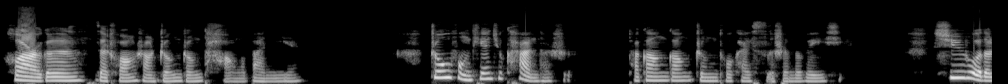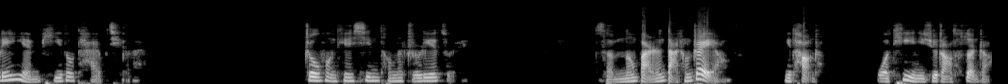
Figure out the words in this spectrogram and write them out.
赫尔根在床上整整躺了半年。周凤天去看他时，他刚刚挣脱开死神的威胁，虚弱的连眼皮都抬不起来。周凤天心疼的直咧嘴：“怎么能把人打成这样子？你躺着，我替你去找他算账。”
